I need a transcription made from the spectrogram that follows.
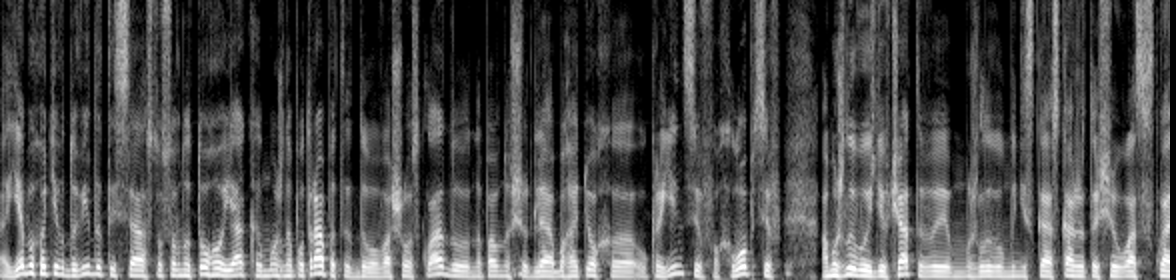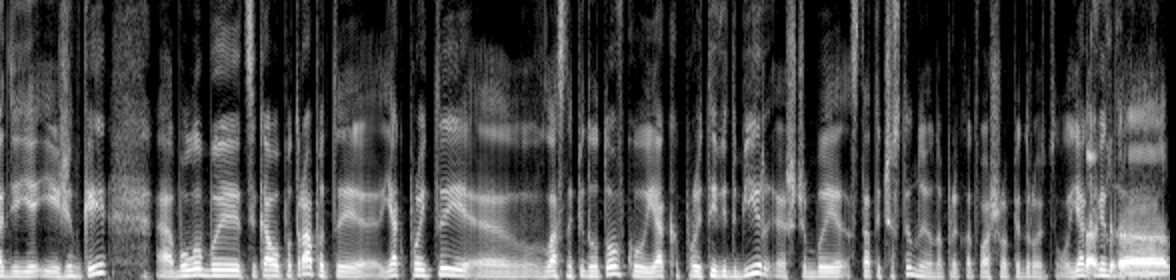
Е, Я би хотів довідатися стосовно того, як можна потрапити до вашого складу. Напевно, що для багатьох е, українців, хлопців, а можливо і дівчат, ви можливо мені скажете, що у вас в складі є і жінки. Е, Було би цікаво потрапити, як пройти е, власне підготовку, як пройти відбір, е, щоб стати частиною, наприклад, вашого підрозділу. Як Так, він е, е, да,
